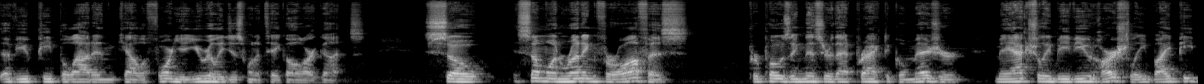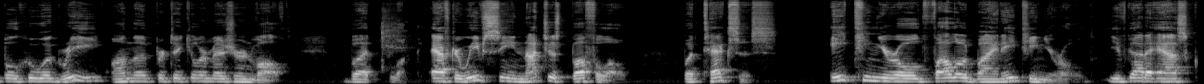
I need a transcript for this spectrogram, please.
of you people out in California, you really just want to take all our guns. So someone running for office proposing this or that practical measure may actually be viewed harshly by people who agree on the particular measure involved. But look, after we've seen not just Buffalo, but Texas, 18 year old followed by an 18 year old, you've got to ask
